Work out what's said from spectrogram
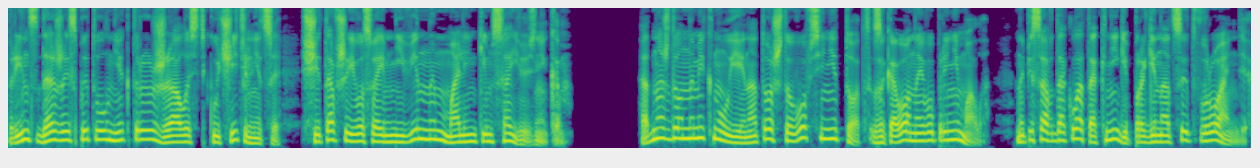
Принц даже испытывал некоторую жалость к учительнице, считавшей его своим невинным маленьким союзником. Однажды он намекнул ей на то, что вовсе не тот, за кого она его принимала, написав доклад о книге про геноцид в Руанде.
